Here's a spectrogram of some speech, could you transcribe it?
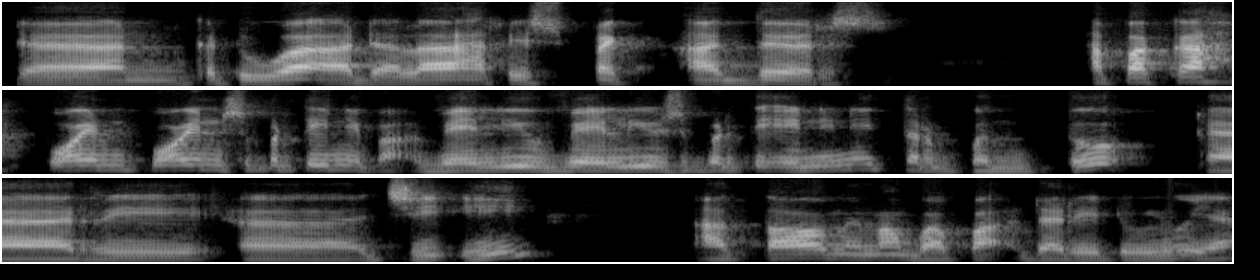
Dan kedua adalah respect others apakah poin-poin seperti ini Pak, value-value seperti ini nih terbentuk dari uh, eh, GE atau memang Bapak dari dulu ya,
